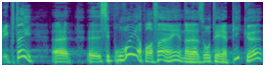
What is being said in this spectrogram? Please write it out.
écoutez, euh, euh, c'est prouvé en passant hein, dans la zoothérapie que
